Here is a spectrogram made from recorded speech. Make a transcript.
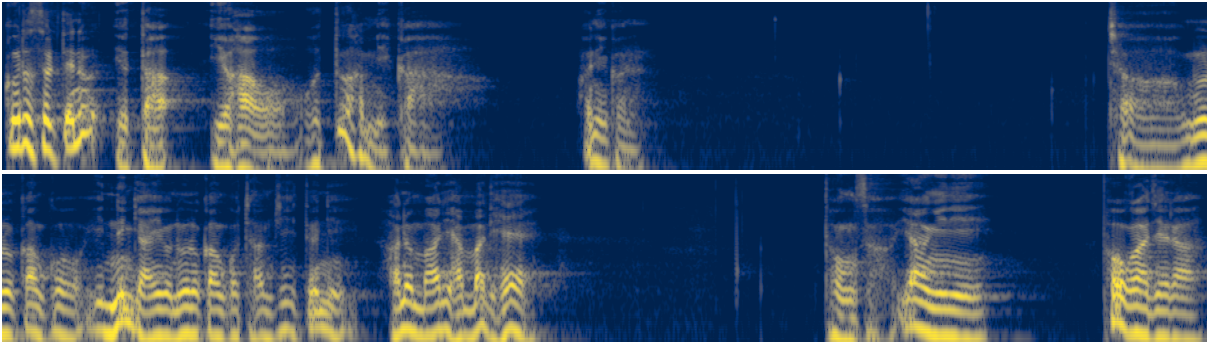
그랬을 때는 여따 여하오 어떠합니까? 하니까는 저 눈을 감고 있는 게 아니고 눈을 감고 잠시 있더니 하는 말이 한마디 해. 동서 양인이 포가제라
